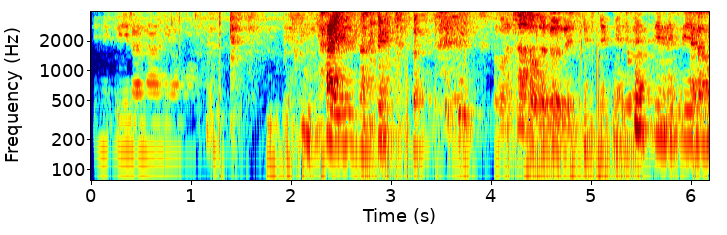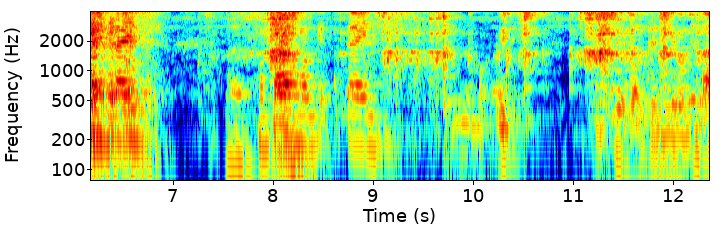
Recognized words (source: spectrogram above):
Tinitira na yung tiles. Tumatawa doon eh. Tinitira na yung tiles. Kung paano mag-tiles. Ay, ibang tiniro nila.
